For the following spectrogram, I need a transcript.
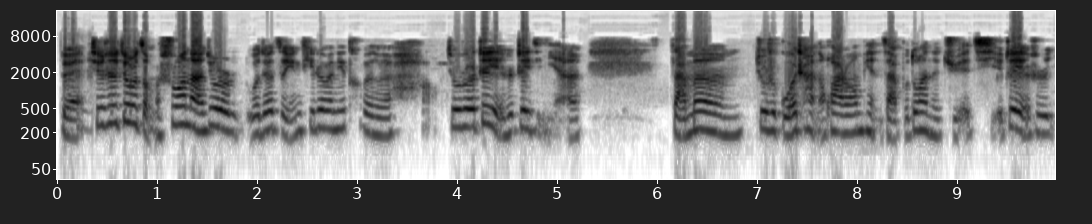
对，其实就是怎么说呢？就是我觉得子莹提这个问题特别特别好，就是说这也是这几年。咱们就是国产的化妆品在不断的崛起，这也是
